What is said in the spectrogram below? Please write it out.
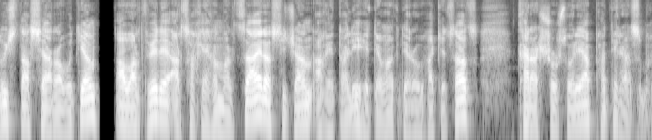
լույս 10-ի առավոտյան ավարտվել է Արցախի համար ծայր աստիճան աղետալի հետևանքներով հակեցած 44-օրյա պատերազմը։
